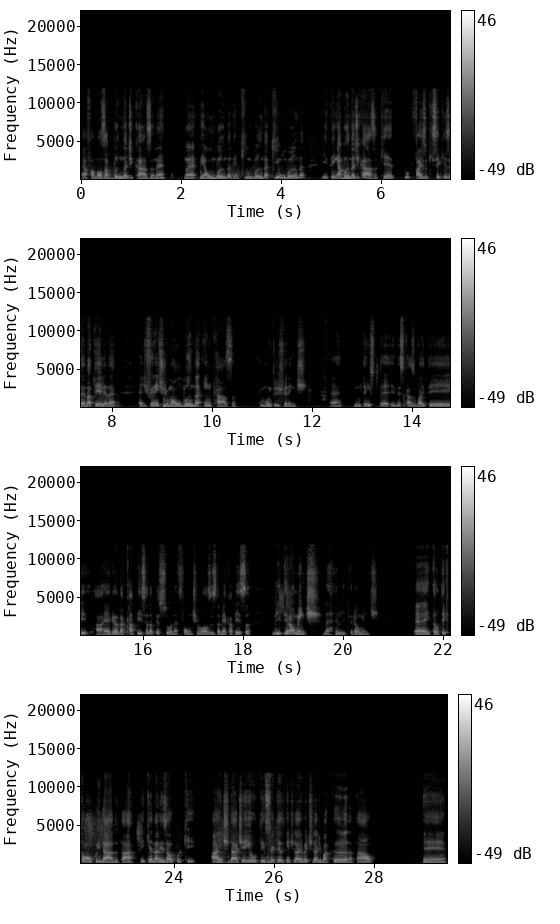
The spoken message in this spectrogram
É a famosa banda de casa, né? É? Tem a Umbanda, tem a Kimbanda, aqui Umbanda e tem a banda de casa, que é o faz o que você quiser na telha, né? É diferente de uma Umbanda em casa. É muito diferente. É, não tem, é, nesse caso vai ter a regra da cabeça da pessoa, né? Fonte, vozes da minha cabeça, literalmente, né? Literalmente. É, então tem que tomar um cuidado, tá? Tem que analisar o porquê. A entidade, eu tenho certeza que a entidade é uma entidade bacana, tal. É,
